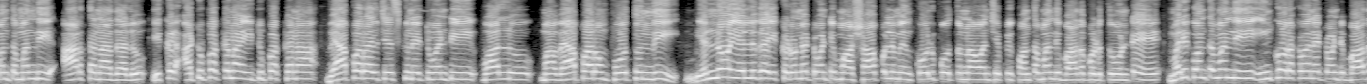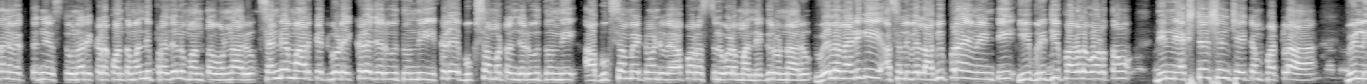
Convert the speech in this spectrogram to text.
కొంతమంది ఆర్తనాదాలు. ఇక్కడ అటుపక్కన ఇటుపక్కన వ్యాపారాలు చేసుకునేటువంటి వాళ్ళు మా వ్యాపారం పోతుంది. ఎన్నో ఏళ్ళుగా ఇక్కడ ఉన్నటువంటి మా షాపులు మేము కోల్పోతున్నాం అని చెప్పి కొంతమంది బాధపడుతూ ఉంటే మరి కొంతమంది ఇంకో రకమైనటువంటి బాధను వ్యక్తం చేస్తున్నారు ఇక్కడ కొంతమంది ప్రజలు మనతో ఉన్నారు. సండే మార్కెట్ కూడా ఇక్కడే జరుగుతుంది. ఇక్కడే బుక్స్ అమ్మటం జరుగుతుంది. ఆ బుక్స్ అమ్మేటువంటి వ్యాపారస్తులు కూడా మన దగ్గర ఉన్నారు. వీళ్ళని అడిగి అసలు వీళ్ళ అభిప్రాయం ఏంటి? ఈ బ్రిడ్జి పగలగొడతాం. దీన్ని ఎక్స్టెన్షన్ చేయటం పట్ల వీళ్ళు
